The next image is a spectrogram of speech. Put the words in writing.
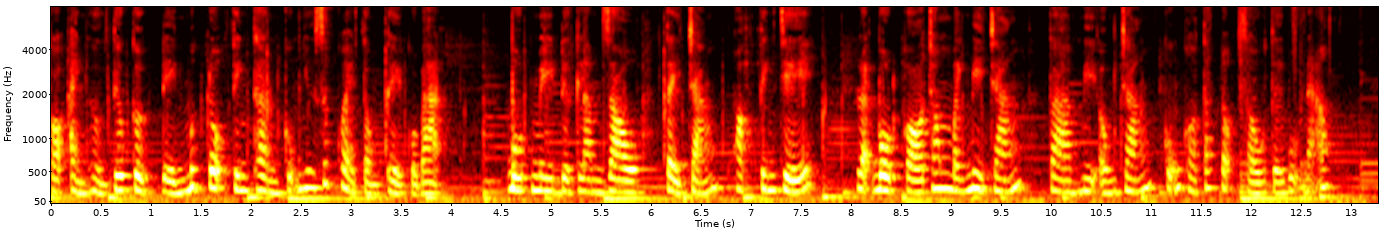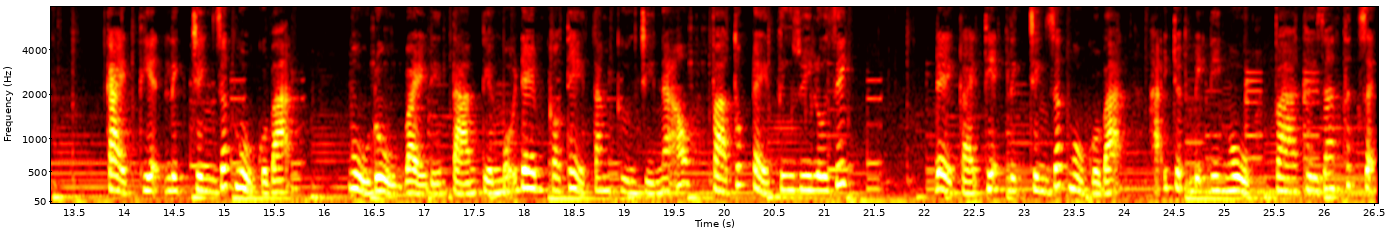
có ảnh hưởng tiêu cực đến mức độ tinh thần cũng như sức khỏe tổng thể của bạn. Bột mì được làm giàu, tẩy trắng hoặc tinh chế. Loại bột có trong bánh mì trắng và mì ống trắng cũng có tác động xấu tới bộ não. Cải thiện lịch trình giấc ngủ của bạn. Ngủ đủ 7 đến 8 tiếng mỗi đêm có thể tăng cường trí não và thúc đẩy tư duy logic. Để cải thiện lịch trình giấc ngủ của bạn, hãy chuẩn bị đi ngủ và thời gian thức dậy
